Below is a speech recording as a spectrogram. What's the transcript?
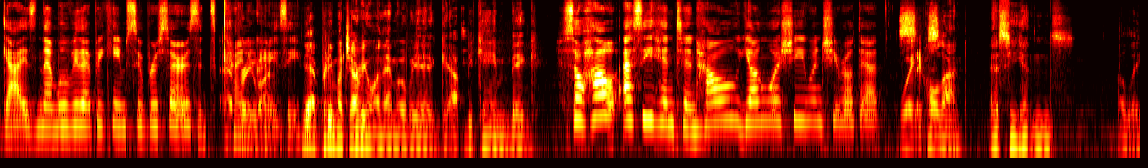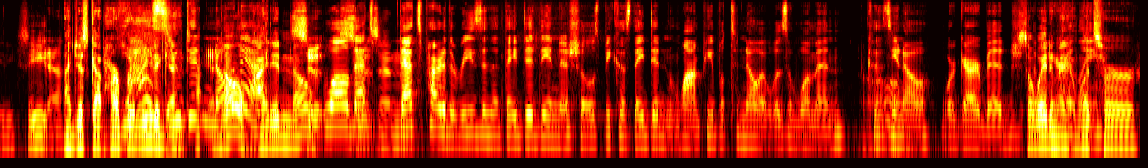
guys in that movie that became superstars. It's kind of crazy. Yeah, pretty much everyone in that movie uh, got, became big. So, how S.E. Hinton? How young was she when she wrote that? Wait, Six. hold on. S.E. Hinton's a lady? See, Yeah. I just got Harper Yes, again. you didn't I- know no, that. I didn't know. Su- Well, that's Susan- that's part of the reason that they did the initials because they didn't want people to know it was a woman because Oh. you know we're garbage. so wait a minute. What's her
